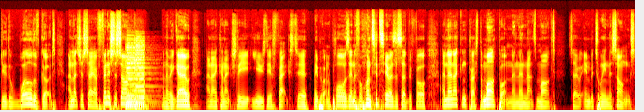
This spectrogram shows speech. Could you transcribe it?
do the world of good. And let's just say I've finished the song. And there we go. And I can actually use the effects to maybe put an applause in if I wanted to, as I said before. And then I can press the mark button, and then that's marked so in between the songs.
